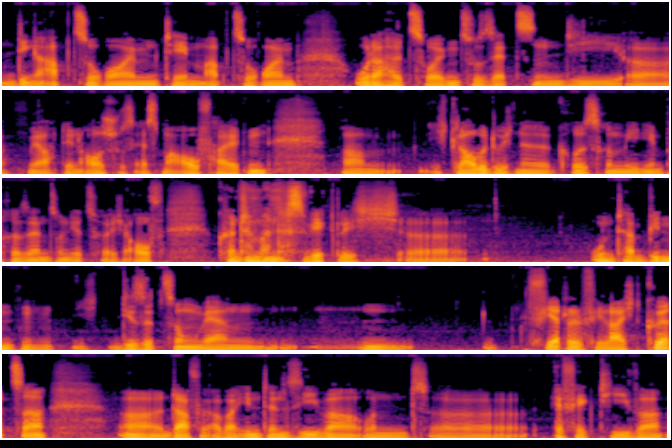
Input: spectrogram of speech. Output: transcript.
Dinge abzuräumen, Themen abzuräumen oder halt Zeugen zu setzen, die äh, ja, den Ausschuss erstmal aufhalten. Ähm, ich glaube, durch eine größere Medienpräsenz, und jetzt höre ich auf, könnte man das wirklich äh, unterbinden. Ich, die Sitzungen wären ein Viertel vielleicht kürzer, äh, dafür aber intensiver und äh, effektiver.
